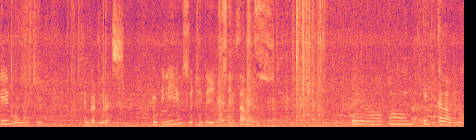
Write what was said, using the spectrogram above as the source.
y bueno aquí en verduras. Pepinillos 88 centavos. Pero um, creo que cada uno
